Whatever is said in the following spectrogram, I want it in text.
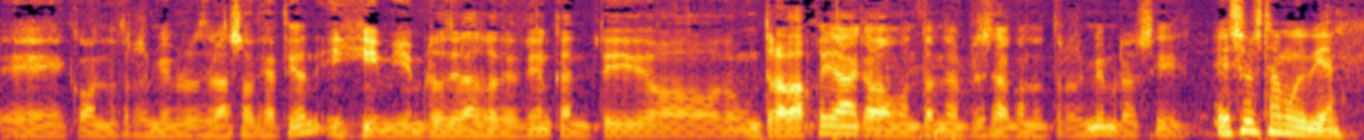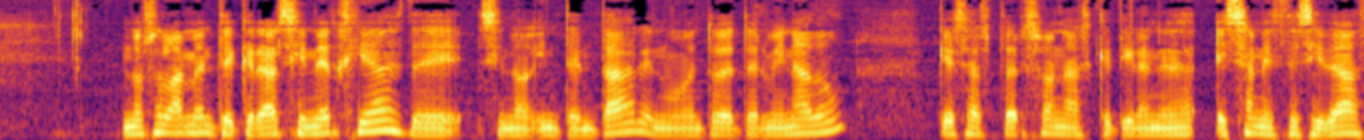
eh, con otros miembros de la asociación y miembros de la asociación que han tenido un trabajo y han acabado montando empresa con otros miembros, sí. Eso está muy bien. No solamente crear sinergias, de, sino intentar en un momento determinado que esas personas que tienen esa necesidad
